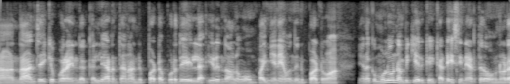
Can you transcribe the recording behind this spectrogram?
நான் தான் ஜெயிக்க போகிறேன் இந்த கல்யாணத்தை நான் நிப்பாட்ட போகிறதே இல்லை இருந்தாலும் உன் பையனே வந்து நிப்பாட்டுவான். எனக்கு முழு நம்பிக்கை இருக்குது கடைசி நேரத்தில் உன்னோட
